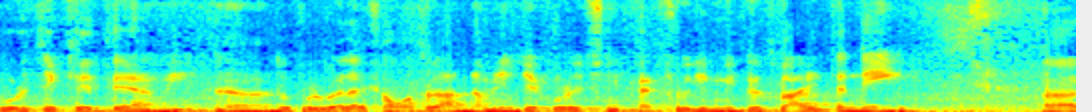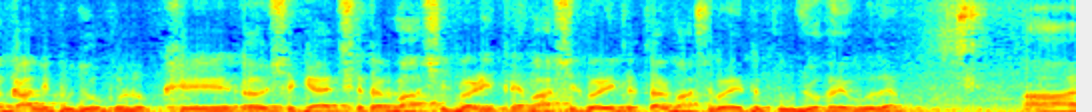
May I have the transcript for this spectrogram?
পড়েছি খেতে আমি দুপুরবেলায় সমস্ত রান্না আমি নিজে করেছি। অ্যাকচুয়ালি মিসেস বাড়িতে নেই। কালী পুজো উপলক্ষে সে গেছে তার মাসির বাড়িতে। মাসির বাড়িতে তার মাসির বাড়িতে পুজো হয় বলে। আর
